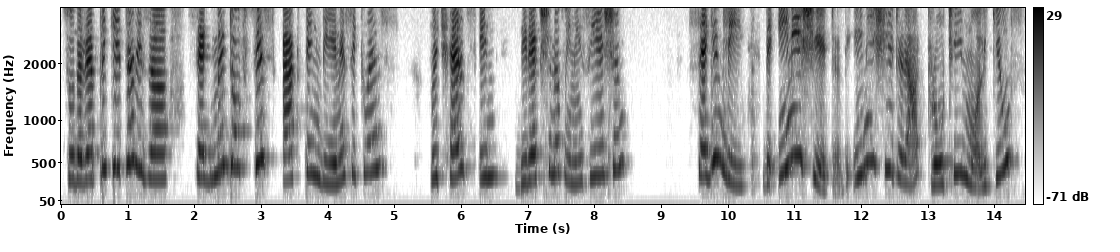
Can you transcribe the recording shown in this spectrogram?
So the replicator is a segment of cis-acting DNA sequence which helps in direction of initiation Secondly, the initiator. The initiator are protein molecules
